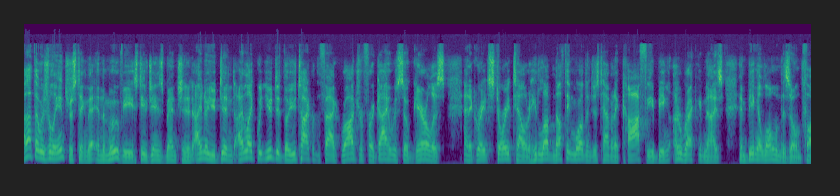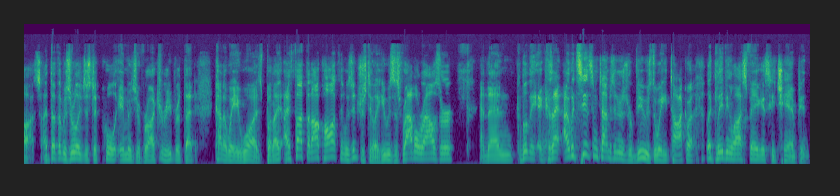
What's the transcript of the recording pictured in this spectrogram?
I thought that was really interesting that in the movie, Steve James mentioned it. I know you didn't. I like what you did, though. You talked about the fact, Roger, for a guy who was so garrulous and a great storyteller, he loved nothing more than just having a coffee, being unrecognized, and being alone with his own thoughts. I thought that was really just a cool image of Roger Ebert, that kind of way he was. But I, I thought that alcoholic thing was interesting. Like he was this rabble rouser and then completely, because I, I, would see it sometimes in his reviews, the way he talked about, like leaving Las Vegas, he championed.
